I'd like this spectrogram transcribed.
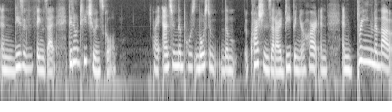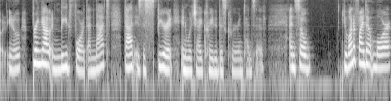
and these are the things that they don't teach you in school right? Answering the most, most of the questions that are deep in your heart and and bringing them out you know bring out and lead forth. And that that is the spirit in which i created this career intensive. And so you want to find out more,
